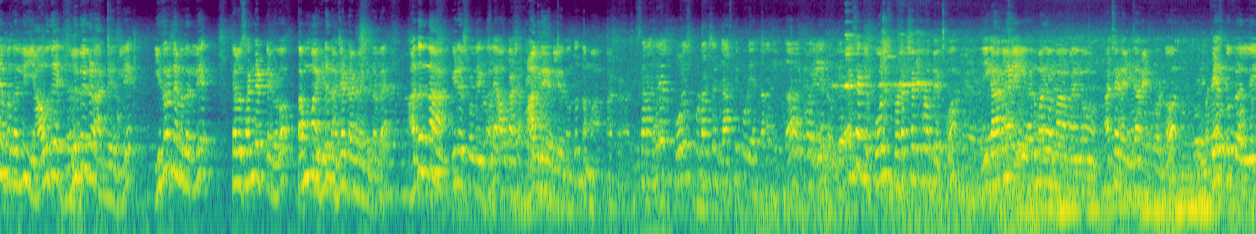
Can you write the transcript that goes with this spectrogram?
ನೆಪದಲ್ಲಿ ಯಾವುದೇ ಗಲಭೆಗಳಾಗದೇ ಇರಲಿ. ಇದರ ನೆಪದಲ್ಲಿ ಕೆಲವು ಸಂಘಟನೆಗಳು ತಮ್ಮ ಹಿಡಿದ ಅಜೆಂಡಾಗಳೇನಿದ್ದಾವೆ ಅದನ್ನ ಈಡೇರಿಸಿಕೊಳ್ಳಲಿಕ್ಕೆ ಅವಕಾಶ ಆಗದೇ ಇರಲಿ ಅನ್ನೋದು ನಮ್ಮ ಸರ್ ಅಂದ್ರೆ ಪೊಲೀಸ್ ಪ್ರೊಡಕ್ಷನ್ ಜಾಸ್ತಿ ಕೊಡಿ ಅಂತ ನಿಮ್ದ ಅಥವಾ ಏನು? ಎಕ್ಸಾಕ್ಟ್ಲಿ ಪೊಲೀಸ್ ಪ್ರೊಡಕ್ಷನ್ ಕೂಡ ಬೇಕು ಈಗಾಗಲೇ ಈ ಹನುಮಾನ ಆಚರಣೆ ವಿಚಾರ ಇಟ್ಕೊಂಡು ಫೇಸ್ಬುಕ್ಗಳಲ್ಲಿ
